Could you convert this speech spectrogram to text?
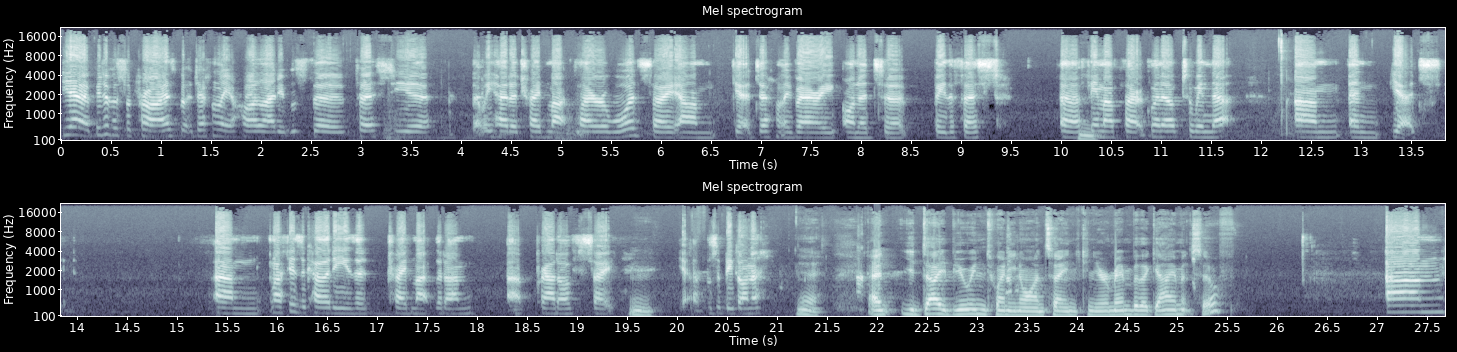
Yeah, a bit of a surprise, but definitely a highlight. It was the first year that we had a trademark player award, so um, yeah, definitely very honoured to be the first uh, mm. female player at Glenelg to win that. Um, and yeah, it's um, my physicality is a trademark that I'm uh, proud of. So mm. yeah, it was a big honour. Yeah. And your debut in 2019, can you remember the game itself? Um,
